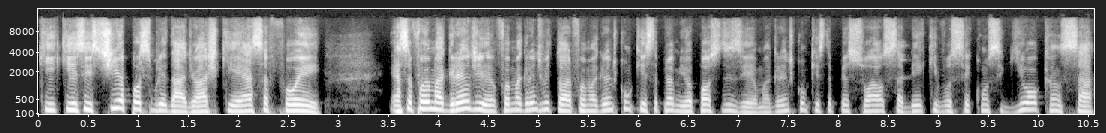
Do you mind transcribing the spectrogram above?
que, que existia possibilidade. Eu acho que essa foi. Essa foi uma grande, foi uma grande vitória, foi uma grande conquista para mim, eu posso dizer, uma grande conquista pessoal, saber que você conseguiu alcançar.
